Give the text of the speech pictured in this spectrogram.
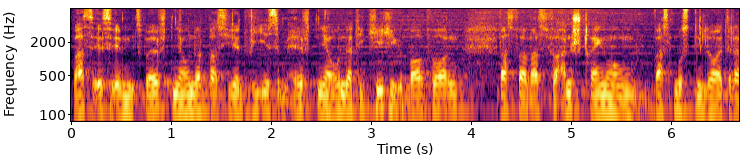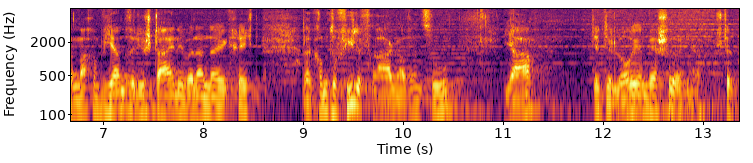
Was ist im 12. Jahrhundert passiert? Wie ist im 11. Jahrhundert die Kirche gebaut worden? Was war was für Anstrengungen? Was mussten die Leute da machen? Wie haben sie die Steine übereinander gekriegt? Da kommen so viele Fragen auf uns zu. Ja, der DeLorean wäre schön, ja, stimmt.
